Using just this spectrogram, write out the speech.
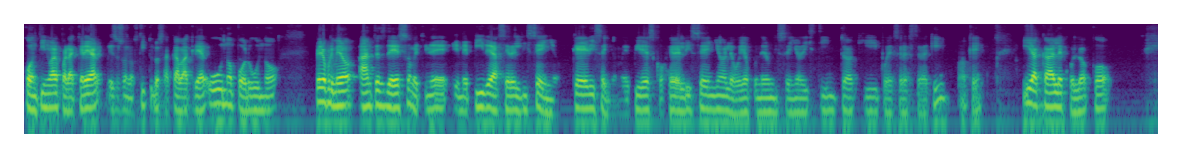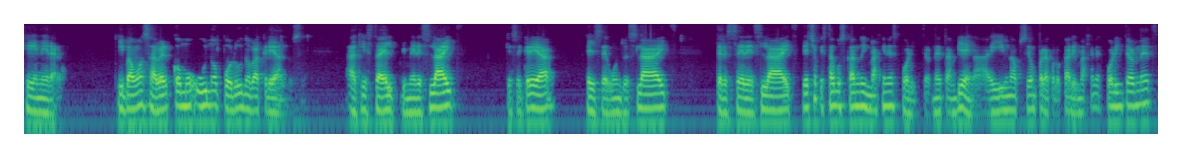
continuar para crear, esos son los títulos, acá va a crear uno por uno, pero primero, antes de eso, me, tiene, me pide hacer el diseño. ¿Qué diseño? Me pide escoger el diseño, le voy a poner un diseño distinto aquí, puede ser este de aquí, ok. Y acá le coloco generar y vamos a ver cómo uno por uno va creándose. Aquí está el primer slide que se crea, el segundo slide, tercer slide. De hecho, que está buscando imágenes por internet también. Hay una opción para colocar imágenes por internet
